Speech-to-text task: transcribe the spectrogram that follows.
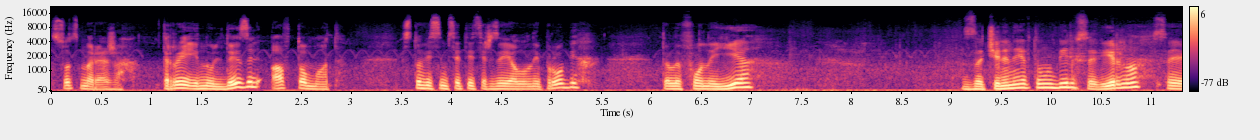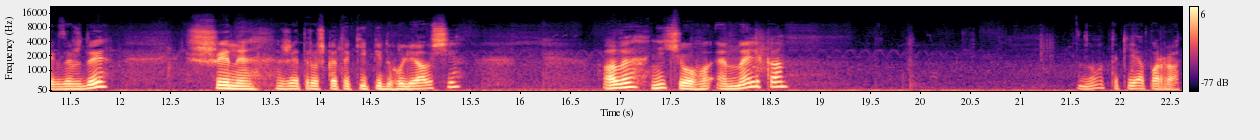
в соцмережах. 3,0 дизель автомат. 180 тисяч заявлений пробіг. Телефони є. Зачинений автомобіль, все вірно, все як завжди. Шини вже трошки такі підгулявші. Але нічого, Емелька. Ну, такий апарат.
